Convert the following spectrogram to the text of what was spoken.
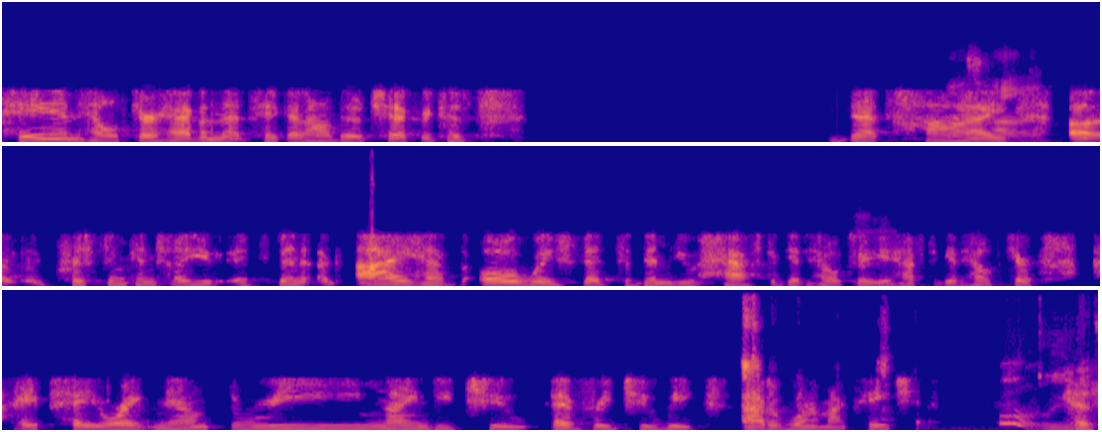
paying healthcare, having that taken out of their check because that's high. That's Uh, Kristen can tell you it's been, I have always said to them, you have to get healthcare, you have to get healthcare. I pay right now three ninety two every two weeks out of one of my paychecks because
